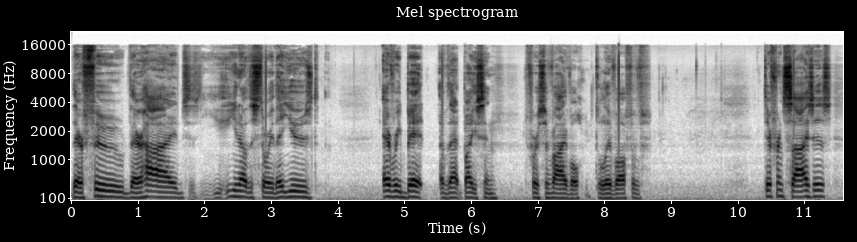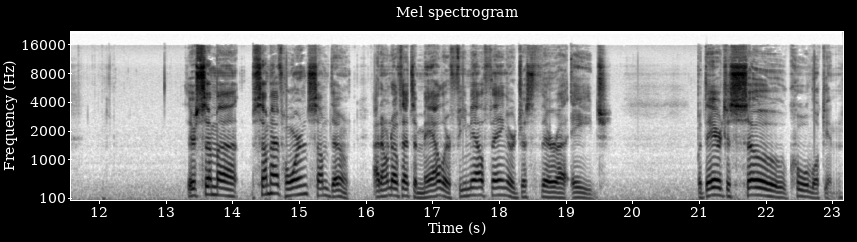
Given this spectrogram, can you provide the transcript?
their food, their hides. You, you, know the story. They used every bit of that bison for survival to live off of. Different sizes. There's some uh, some have horns, some don't. I don't know if that's a male or female thing or just their uh, age. But they are just so cool looking.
